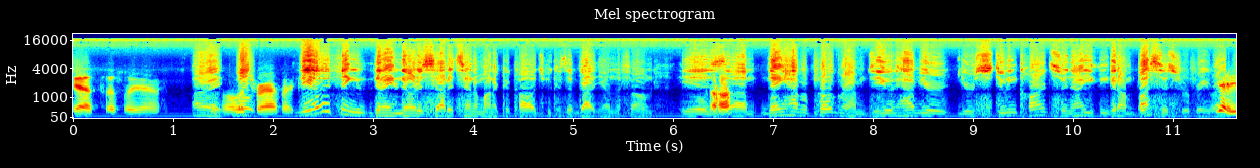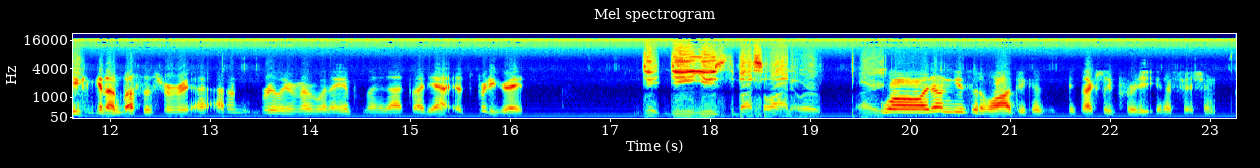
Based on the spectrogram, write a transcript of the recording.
yeah, especially uh, All right. with all well, the traffic. The other thing that I noticed out at Santa Monica College, because I've got you on the phone, is Uh-huh. um, they have a program. Do you have your, your student card? So now you can get on buses for free, right? Yeah, you can get on buses for free. I, I don't really remember when they implemented that, but yeah, it's pretty great. Do, do you use the bus a lot, or or Well, I don't use it a lot because it's actually pretty inefficient.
